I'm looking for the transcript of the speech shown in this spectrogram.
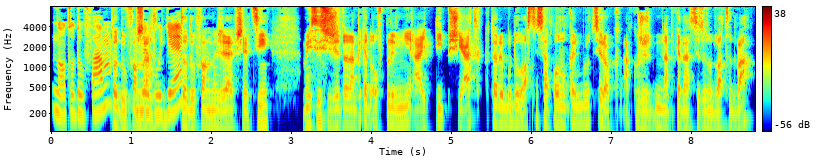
No to dúfam, To dúfame, že bude. To dúfame, že aj všetci. Myslíš si, že to napríklad ovplyvní aj typ šiat, ktoré budú vlastne sa ponúkať budúci rok? Akože napríklad na sezónu 22?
